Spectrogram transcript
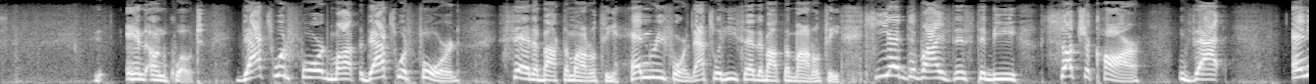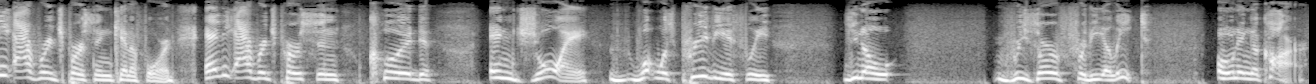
End unquote. That's what Ford that's what Ford said about the Model T. Henry Ford, that's what he said about the Model T. He had devised this to be such a car that any average person can afford. Any average person could enjoy what was previously, you know, reserved for the elite, owning a car.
